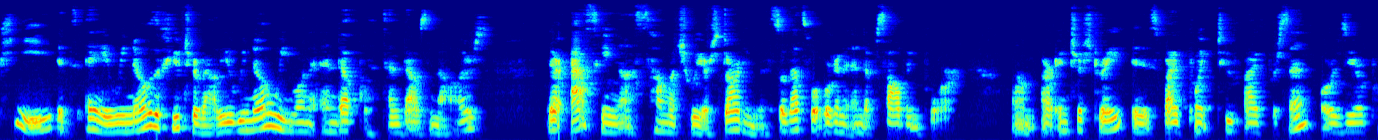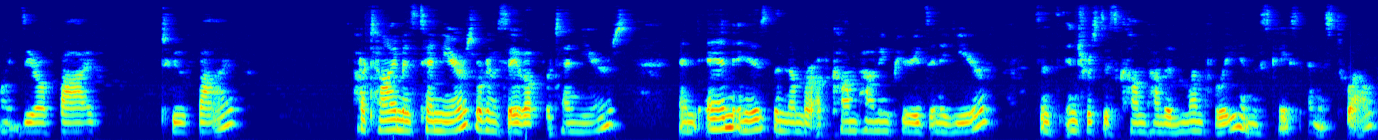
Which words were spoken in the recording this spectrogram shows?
P, it's A. We know the future value. We know we want to end up with $10,000. They're asking us how much we are starting with. So that's what we're going to end up solving for. Um, our interest rate is 5.25% or 0.0525. Our time is 10 years. We're going to save up for 10 years. And N is the number of compounding periods in a year. Since interest is compounded monthly, in this case N is 12.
